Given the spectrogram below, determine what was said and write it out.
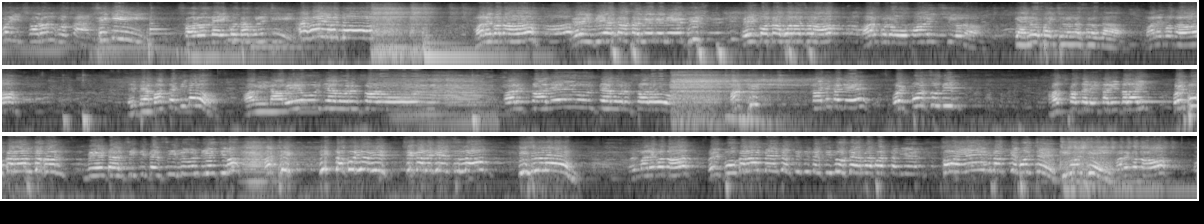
ওই সরল বসা সে কি? সরল এই কথা বলেছে। হ্যাঁ। মানে কথা এই বিয়েটাকে মেনে নিয়ে ঠিক এই কথা বলা ছাড়া আর কোনো উপায় ছিল না। কেন উপায় ছিল না সরলদা মানে কথা এই ব্যাপারটা কি জানো? আমি নামেও যেমন সরল আর কাজেও তেমন সরল। আর ঠিক কাজে কাজে ওই পরশু দিন হাসপাতালে কারিতলাই ওই বোকারাম যখন মেয়েটার স্মৃতিতে সিঁদুর দিয়েছিল আর ঠিক ঠিক তখনই আমি সেখানে গিয়ে শুনলাম কি শুনলেন? ওই মানে কথা ওই বোকারাম মেয়েটার স্মৃতিতে সিঁদুর দেওয়ার ব্যাপারটা নিয়ে সবাই এক বাক্যে বলছে। কি বলছে? মানে কথা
